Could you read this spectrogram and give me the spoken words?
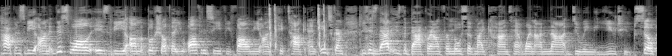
happens to be on this wall is the um, bookshelf that you often see if you follow me on TikTok and Instagram, because that is the background for most of my content when I'm not doing YouTube. So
